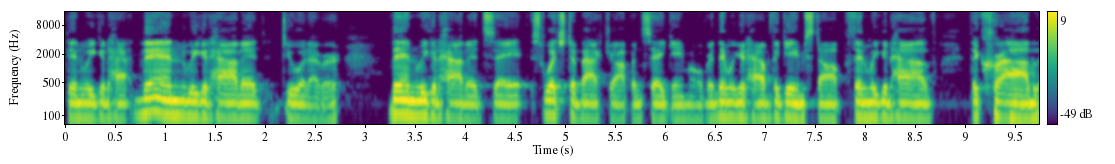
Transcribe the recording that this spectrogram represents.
then we could have then we could have it do whatever. Then we could have it say switch to backdrop and say game over. Then we could have the game stop. Then we could have the crab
